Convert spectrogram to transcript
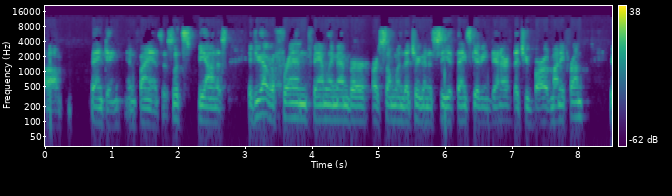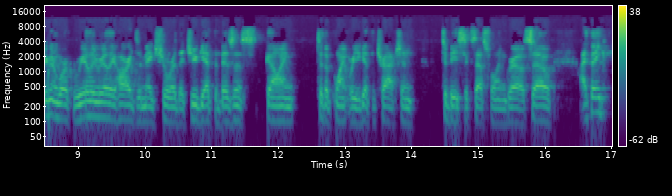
um, banking and finances. Let's be honest. If you have a friend, family member, or someone that you're going to see at Thanksgiving dinner that you borrowed money from, you're going to work really, really hard to make sure that you get the business going to the point where you get the traction to be successful and grow. So I think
